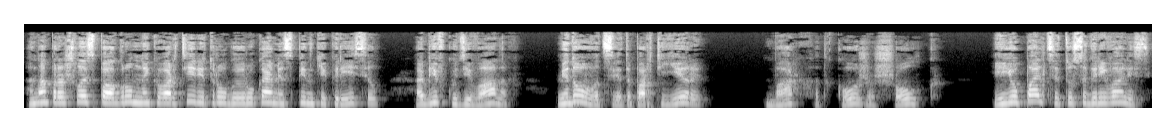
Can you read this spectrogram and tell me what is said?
Она прошлась по огромной квартире, трогая руками спинки кресел, обивку диванов, медового цвета портьеры, бархат, кожа, шелк. Ее пальцы то согревались,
